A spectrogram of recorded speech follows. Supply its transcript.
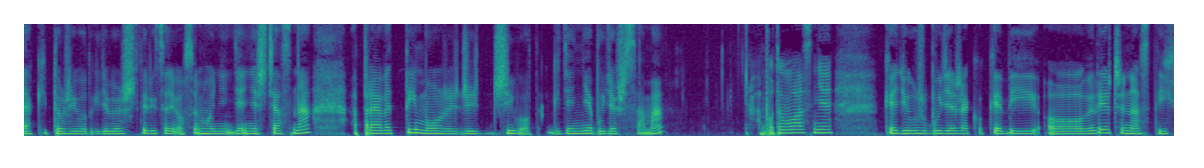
takýto život, kde budeš 48 hodín denne šťastná a práve ty môžeš žiť život, kde nebudeš sama. A potom vlastne, keď už budeš ako keby o, vyliečená z tých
